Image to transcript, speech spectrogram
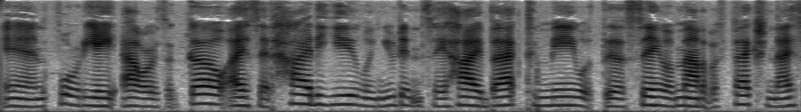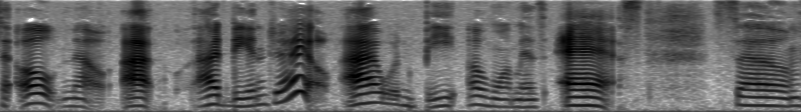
And 48 hours ago, I said hi to you, and you didn't say hi back to me with the same amount of affection. I said, oh no, I I'd be in jail. I would beat a woman's ass. So,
